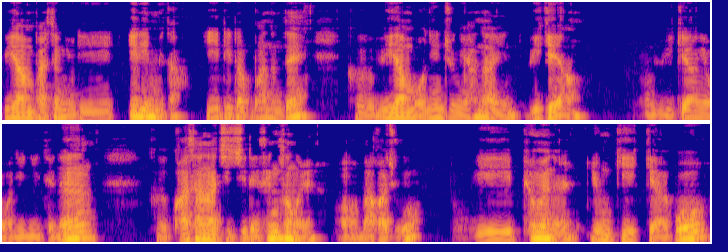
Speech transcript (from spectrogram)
위암 발생률이 1위입니다. 1위라고 하는데 그 위암 원인 중에 하나인 위궤양, 그런 위궤양의 원인이 되는 그 과산화 지질의 생성을 어, 막아주고 또위 표면을 윤기 있게 하고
